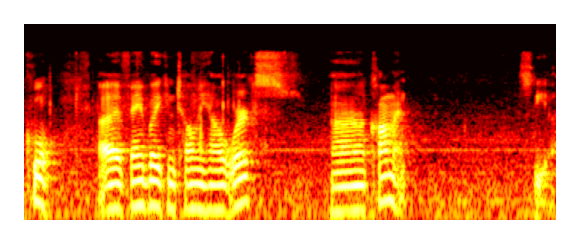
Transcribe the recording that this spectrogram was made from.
Cool. Uh, if anybody can tell me how it works, uh, comment. See ya.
